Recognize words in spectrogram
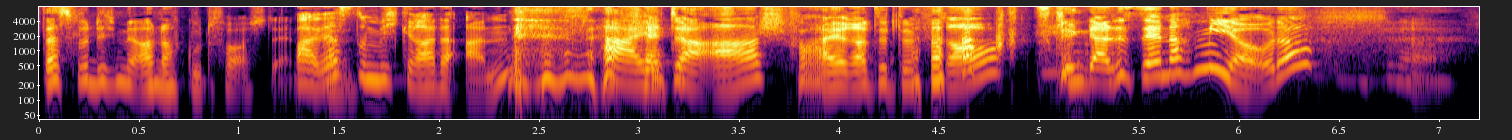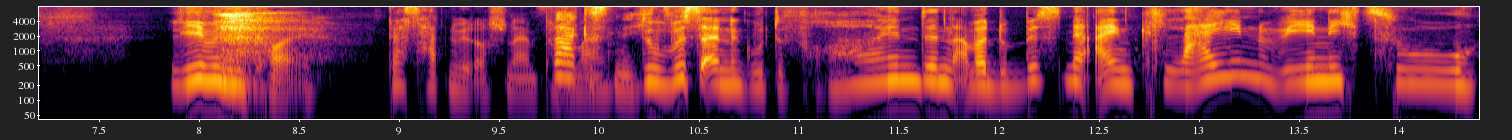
Das würde ich mir auch noch gut vorstellen. Baggerst du mich gerade an? Nein. Fetter Arsch, verheiratete Frau. Das klingt alles sehr nach mir, oder? Liebe Nicole, das hatten wir doch schon ein paar Sag Mal. es nicht. Du bist eine gute Freundin, aber du bist mir ein klein wenig zu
